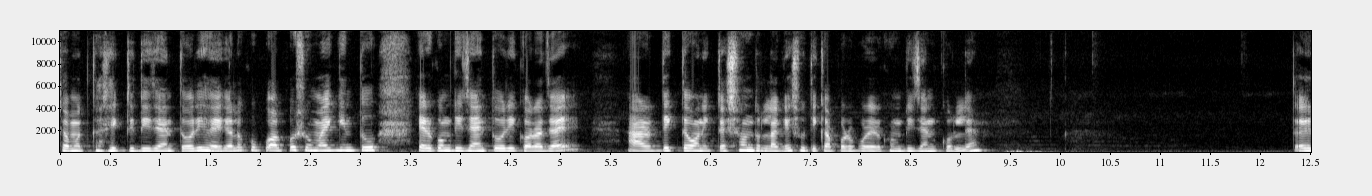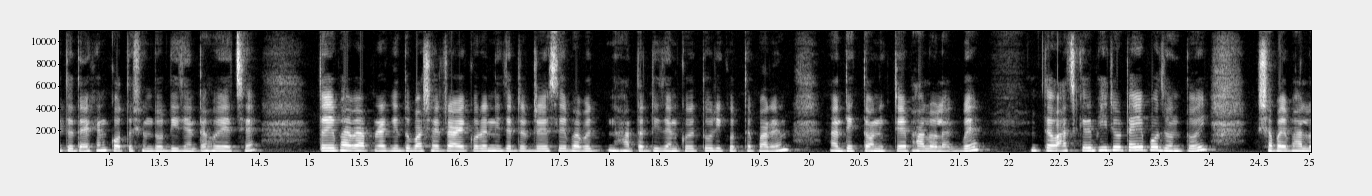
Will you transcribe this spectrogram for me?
চমৎকার একটি ডিজাইন তৈরি হয়ে গেল। খুব অল্প সময় কিন্তু এরকম ডিজাইন তৈরি করা যায়। আর দেখতে অনেকটা সুন্দর লাগে সুতি কাপড়ের উপর এরকম ডিজাইন করলে। তো এই তো দেখেন কত সুন্দর ডিজাইনটা হয়েছে। তো এভাবে আপনারা কিন্তু বাসায় ট্রাই করে নিজেদের ড্রেস এভাবে হাতের ডিজাইন করে তৈরি করতে পারেন। দেখতে অনেকটাই ভালো লাগবে। তো আজকের ভিডিওটা এই পর্যন্তই। সবাই ভালো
